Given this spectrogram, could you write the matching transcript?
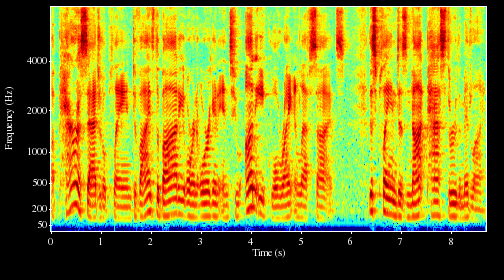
A parasagittal plane divides the body or an organ into unequal right and left sides. This plane does not pass through the midline.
